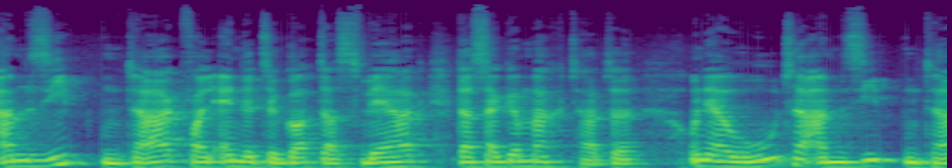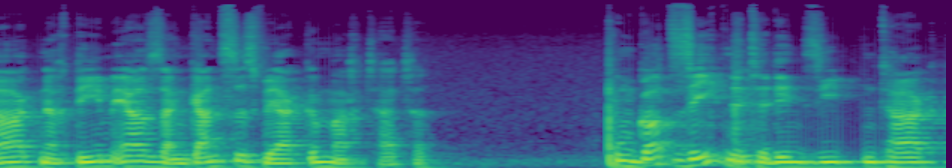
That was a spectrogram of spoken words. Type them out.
Am siebten Tag vollendete Gott das Werk, das er gemacht hatte, und er ruhte am siebten Tag, nachdem er sein ganzes Werk gemacht hatte. Und Gott segnete den siebten Tag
